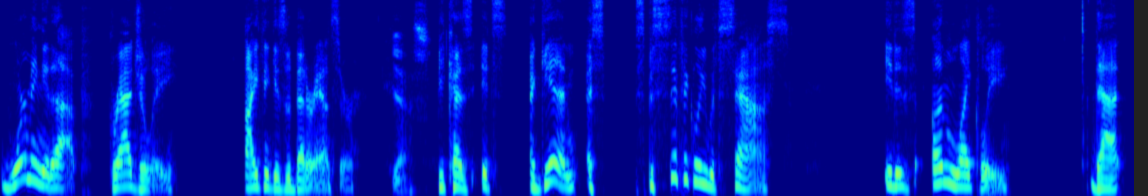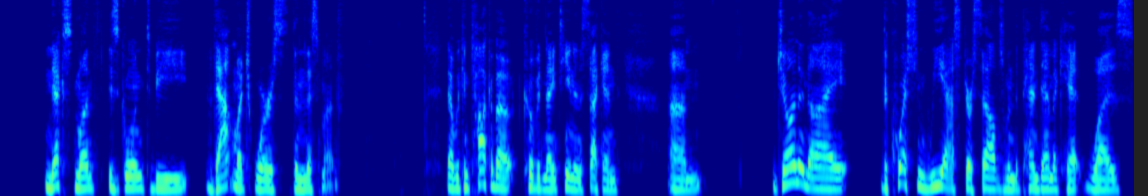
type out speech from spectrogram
warming it up gradually. I think is the better answer yes. because it's again es- specifically with SaaS, it is unlikely that next month is going to be that much worse than this month. Now we can talk about COVID nineteen in a second. Um, Jon and I, the question we asked ourselves when the pandemic hit was.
